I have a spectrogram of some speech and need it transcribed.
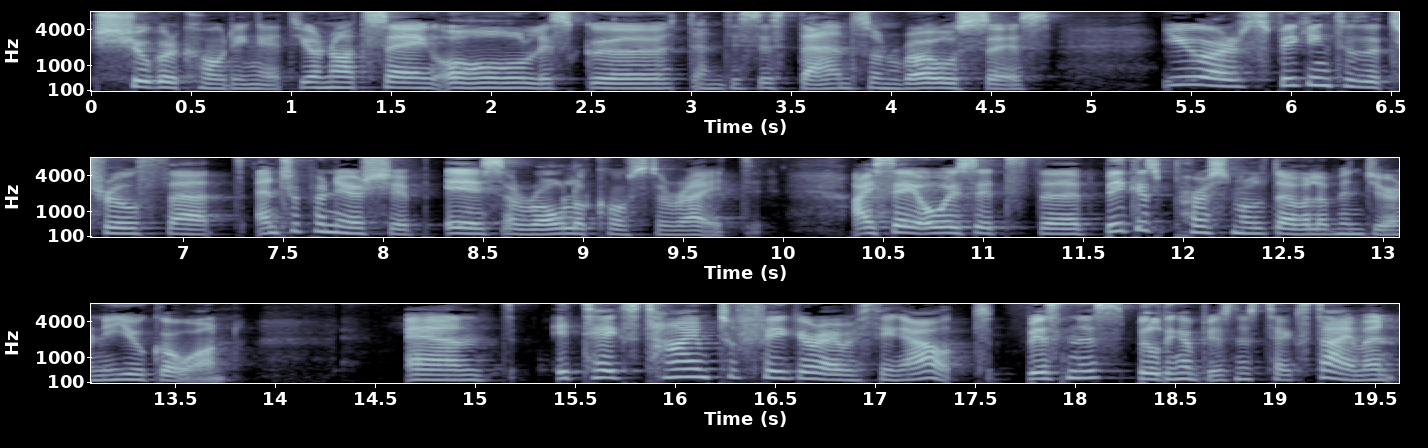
sugarcoating it. You're not saying all is good and this is dance on roses. You are speaking to the truth that entrepreneurship is a roller coaster ride I say always it's the biggest personal development journey you go on. And it takes time to figure everything out. Business, building a business takes time. And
